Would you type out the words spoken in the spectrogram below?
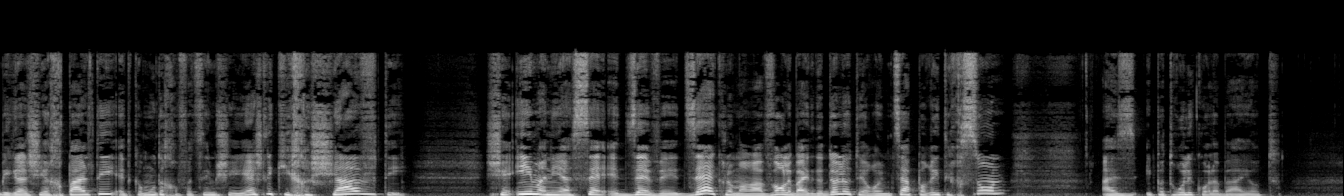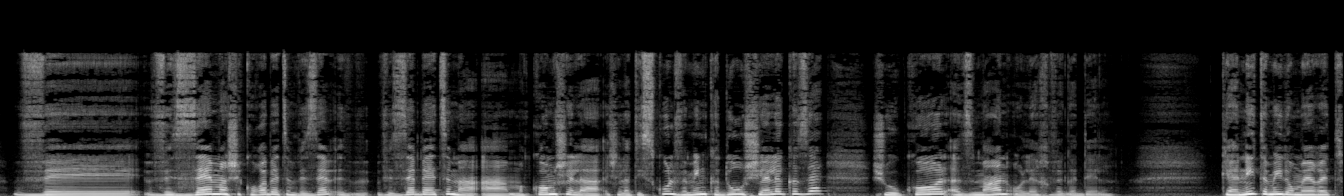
בגלל שהכפלתי את כמות החפצים שיש לי, כי חשבתי שאם אני אעשה את זה ואת זה, כלומר אעבור לבית גדול יותר או אמצא פריט אחסון, אז ייפתרו לי כל הבעיות. ו... וזה מה שקורה בעצם, וזה, וזה בעצם המקום של, ה... של התסכול ומין כדור שלג כזה, שהוא כל הזמן הולך וגדל. כי אני תמיד אומרת,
